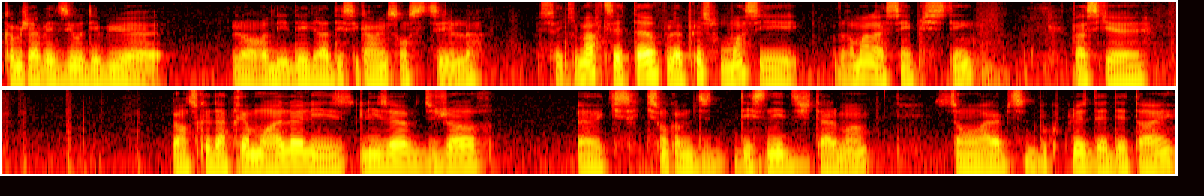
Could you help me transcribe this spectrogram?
comme j'avais dit au début, euh, genre les dégradés, c'est quand même son style. Ce qui marque cette œuvre le plus pour moi, c'est vraiment la simplicité. Parce que, ben, en tout cas, d'après moi, là, les, les œuvres du genre euh, qui, qui sont comme dessinées digitalement sont à l'habitude beaucoup plus de détails.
